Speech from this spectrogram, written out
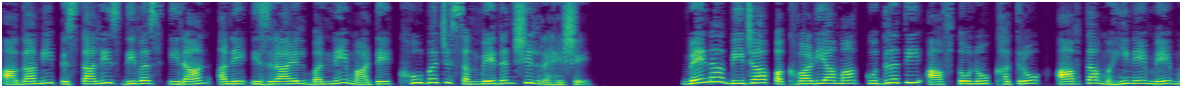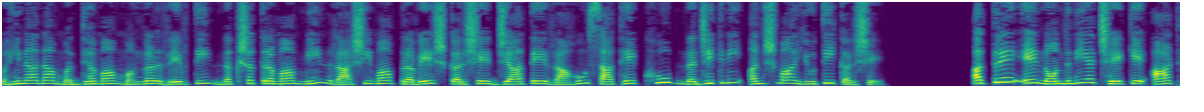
આગામી પિસ્તાલીસ દિવસ ઈરાન અને ઇઝરાયેલ બંને માટે ખૂબ જ સંવેદનશીલ રહેશે. મેના બીજા પખવાડિયામાં કુદરતી આફતોનો ખતરો આવતા મહિને મે મહિનાના મધ્યમાં મંગળ રેવતી નક્ષત્રમાં મીન રાશિમાં પ્રવેશ કરશે જ્યાં તે રાહુ સાથે ખૂબ નજીકની અંશમાં યુતિ કરશે. અત્રે એ નોંધનીય છે કે આઠ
